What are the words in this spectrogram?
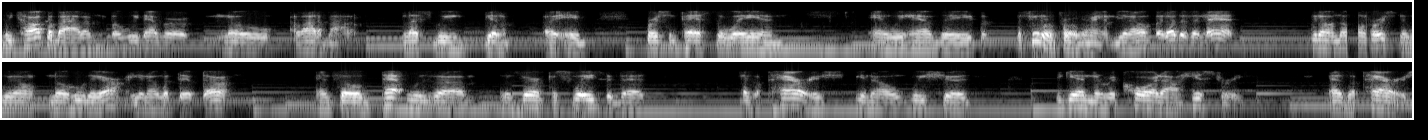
we talk about them, but we never know a lot about them unless we get a, a, a person passed away and and we have the, the the funeral program, you know. But other than that, we don't know them personally. We don't know who they are, you know, what they've done. And so Pat was um, was very persuasive that as a parish, you know, we should begin to record our history as a parish.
